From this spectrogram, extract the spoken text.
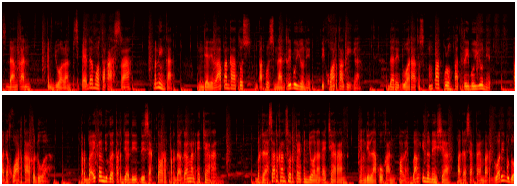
Sedangkan penjualan sepeda motor Astra meningkat menjadi 849.000 unit di kuartal 3 dari 244.000 unit pada kuartal kedua. Perbaikan juga terjadi di sektor perdagangan eceran. Berdasarkan survei penjualan eceran yang dilakukan oleh Bank Indonesia pada September 2020,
